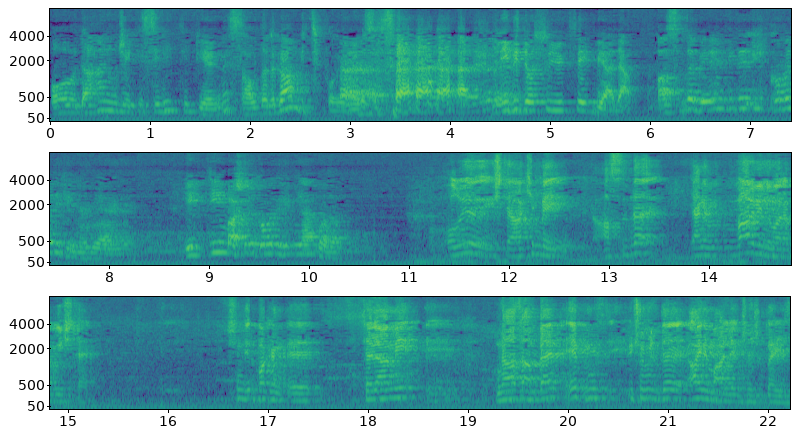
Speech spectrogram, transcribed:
o daha önceki silik tip yerine saldırgan bir tip oynuyorsunuz. Libidosu yüksek bir adam. Aslında benim bir de ilk komedi filmim yani. İlk değil başka bir komedi filmi yapmadım. Oluyor işte Hakim Bey. Aslında yani var bir numara bu işte. Şimdi bakın e, Selami, e, Nazan ben hepimiz üçümüz de aynı mahallenin çocuklarıyız.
